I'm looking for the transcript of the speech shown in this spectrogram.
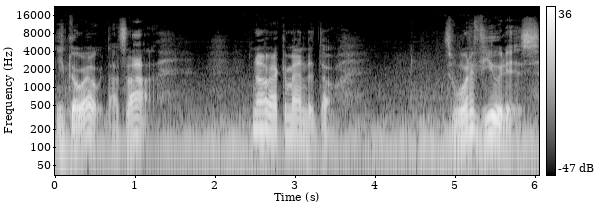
you go out. That's that. Not recommended though. So what a view it is.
